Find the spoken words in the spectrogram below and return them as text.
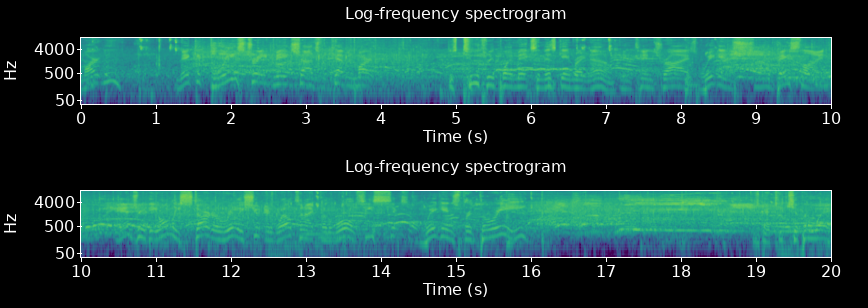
Martin make it three straight made shots for Kevin Martin Just two three-point makes in this game right now. in 10 tries. Wiggins on the baseline. Andrew, the only starter really shooting it well tonight for the Wolves. He's six. Wiggins for three. Just got to keep chipping away.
